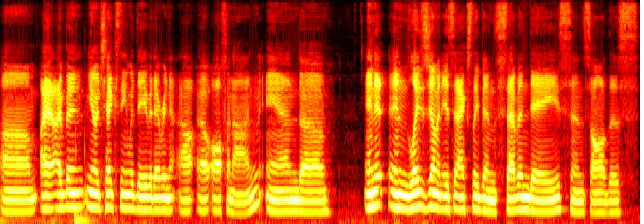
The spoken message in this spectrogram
Um, I, have been, you know, texting with David every uh, uh, off and on, and uh, and it and ladies and gentlemen, it's actually been seven days since all this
